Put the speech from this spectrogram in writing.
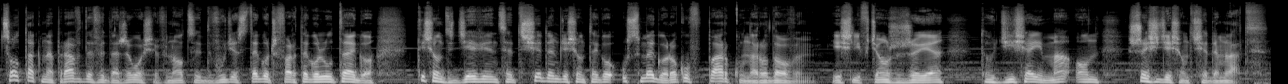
co tak naprawdę wydarzyło się w nocy 24 lutego 1978 roku w Parku Narodowym. Jeśli wciąż żyje, to dzisiaj ma on 67 lat.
